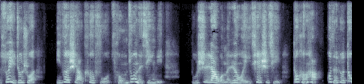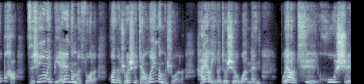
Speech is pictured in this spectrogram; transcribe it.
所以就说，一个是要克服从众的心理。不是让我们认为一切事情都很好，或者说都不好，只是因为别人那么说了，或者说是展威那么说了。还有一个就是我们不要去忽视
